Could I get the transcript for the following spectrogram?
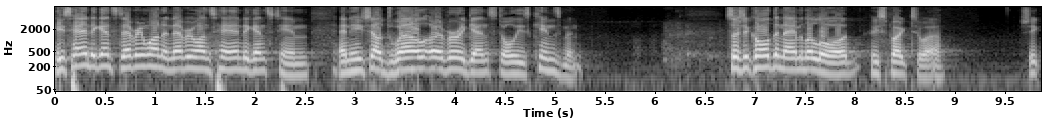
his hand against everyone, and everyone's hand against him, and he shall dwell over against all his kinsmen. So she called the name of the Lord who spoke to her. She,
